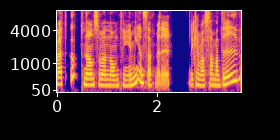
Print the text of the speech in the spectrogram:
möt upp någon som har någonting gemensamt med dig. Det kan vara samma driv,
